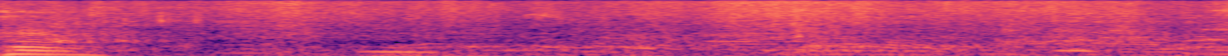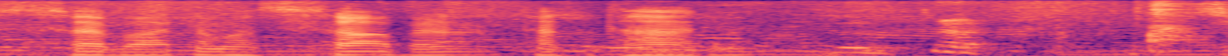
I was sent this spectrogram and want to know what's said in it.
ฮึ่มใส่บาตรนมัสสะไปนะทักทานเช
